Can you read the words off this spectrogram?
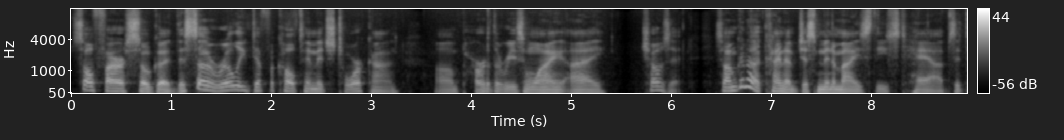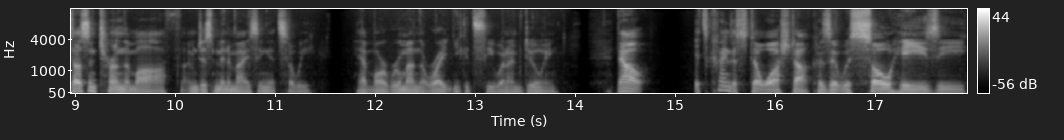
so far so good. This is a really difficult image to work on. Um, part of the reason why I chose it. So I'm going to kind of just minimize these tabs. It doesn't turn them off. I'm just minimizing it so we have more room on the right and you can see what I'm doing. Now, it's kind of still washed out because it was so hazy.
